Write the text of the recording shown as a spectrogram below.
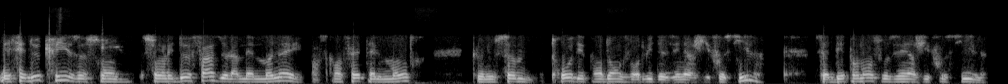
Mais ces deux crises sont, sont les deux faces de la même monnaie, parce qu'en fait, elles montrent que nous sommes trop dépendants aujourd'hui des énergies fossiles. Cette dépendance aux énergies fossiles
